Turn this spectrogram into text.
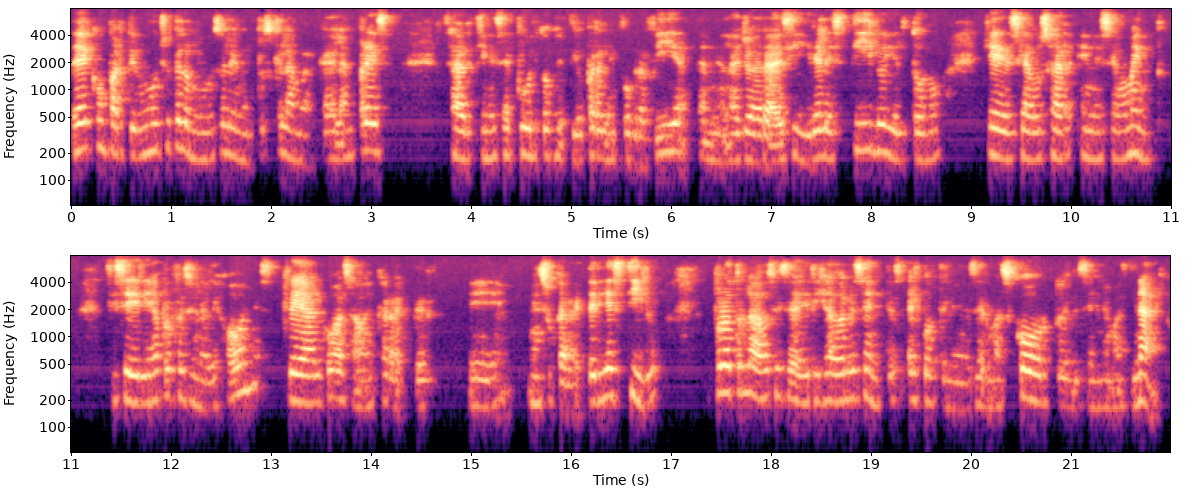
debe compartir muchos de los mismos elementos que la marca de la empresa saber quién es el público objetivo para la infografía, también le ayudará a decidir el estilo y el tono que desea usar en ese momento. Si se dirige a profesionales jóvenes, crea algo basado en, carácter, eh, en su carácter y estilo. Por otro lado, si se dirige a adolescentes, el contenido debe ser más corto, el diseño más dinámico.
